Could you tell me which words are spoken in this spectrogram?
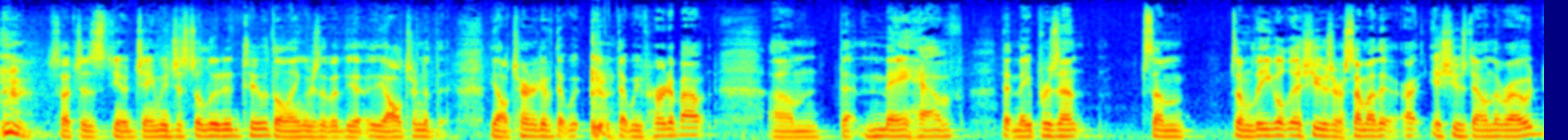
such as you know Jamie just alluded to the language that the, the alternative the alternative that we that we've heard about um, that may have that may present some some legal issues or some other uh, issues down the road.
